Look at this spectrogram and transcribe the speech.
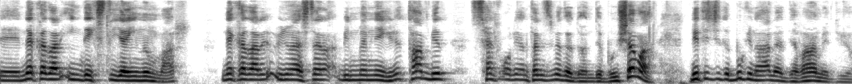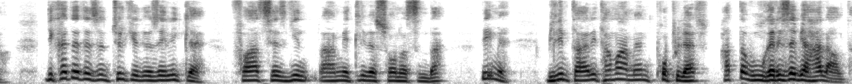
E, ne kadar indeksli yayının var, ne kadar üniversite bilmem neye giriyor. Tam bir self oryantalizme de döndü bu iş ama neticede bugün hala devam ediyor. Dikkat edersin Türkiye'de özellikle Fuat Sezgin rahmetli ve sonrasında değil mi? Bilim tarihi tamamen popüler hatta vulgarize bir hal aldı.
